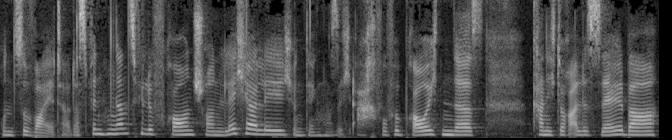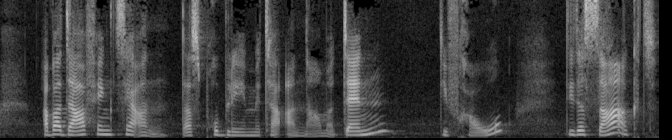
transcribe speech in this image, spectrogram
und so weiter. Das finden ganz viele Frauen schon lächerlich und denken sich, ach, wofür brauche ich denn das? Kann ich doch alles selber. Aber da fängt es ja an, das Problem mit der Annahme. Denn die Frau, die das sagt,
